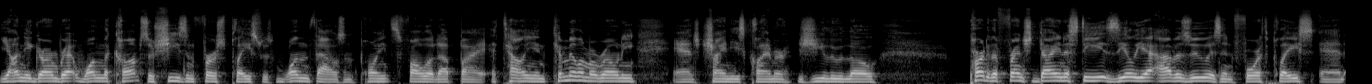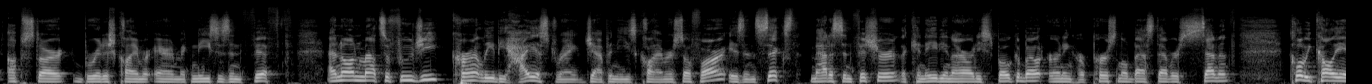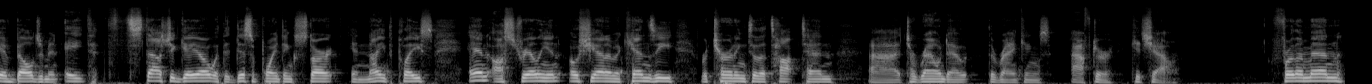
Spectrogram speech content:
Janja Garnbret won the comp, so she's in first place with 1,000 points, followed up by Italian Camilla Moroni and Chinese climber Zhilu Luo. Part of the French dynasty, Zelia Avezou is in fourth place, and upstart British climber Erin McNeice is in fifth. And Anon Matsufuji, currently the highest ranked Japanese climber so far, is in sixth. Madison Fischer, the Canadian I already spoke about, earning her personal best ever, seventh. Chloe Caulier of Belgium in eighth. Staša Gejo with a disappointing start in ninth place. And Australian Oceania Mackenzie returning to the top 10 uh, to round out the rankings after Kachau. For the men,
